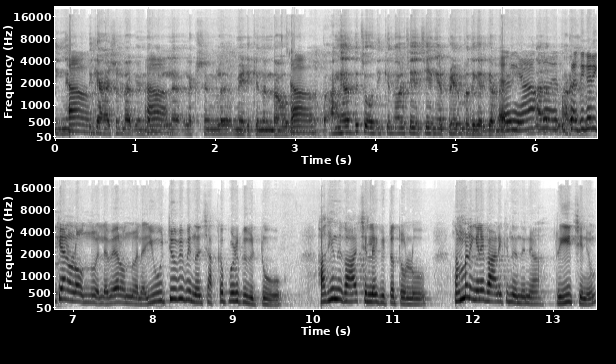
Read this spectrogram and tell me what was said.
ഇങ്ങനെ ക്യാഷ് ഉണ്ടാക്കുന്നുണ്ട് നല്ല ലക്ഷങ്ങൾ മേടിക്കുന്നുണ്ടാവും. അങ്ങനത്തെ ചോദിക്കുന്നവർ ചേച്ചി എപ്പോഴും പ്രതികരിക്കാറുണ്ട്? ഞാൻ പ്രതികരിക്കാനുള്ള ഒന്നുമില്ല. വേറെ ഒന്നുമില്ല. യൂട്യൂബിൽ പിന്നെ ചക്കപ്പുഴുക്ക് കിട്ടുമോ അതിൽ നിന്ന് കാശല്ലേ കിട്ടത്തുള്ളൂ. നമ്മളിങ്ങനെ കാണിക്കുന്ന എന്തിനാ? റീച്ചിനും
